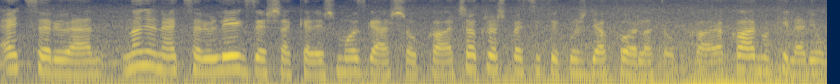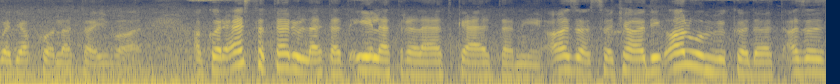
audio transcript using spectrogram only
egyszerűen, nagyon egyszerű légzésekkel és mozgásokkal, csakra specifikus gyakorlatokkal, a karma killer joga gyakorlataival, akkor ezt a területet életre lehet kelteni. Azaz, hogyha addig alulműködött, azaz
